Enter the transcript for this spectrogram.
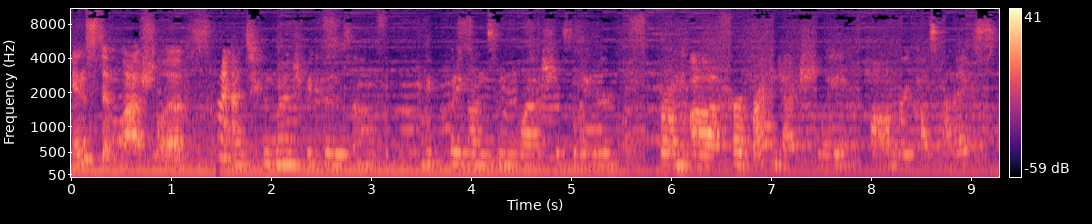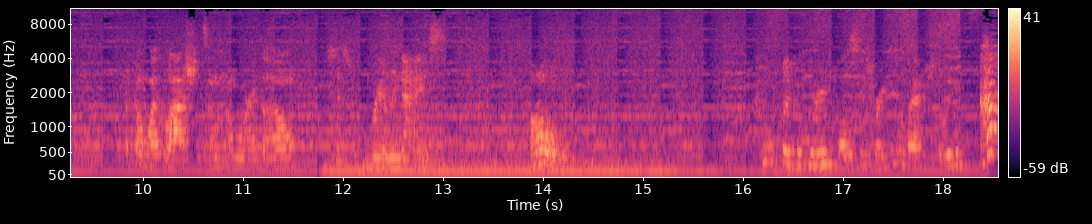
Instant lash lift. I don't add too much because um, I'll be putting on some lashes later. From uh, her brand, actually, Hot Ombre Cosmetics. I don't know what lashes I'm gonna wear though. It's just really nice. Oh. I look like I'm wearing falsies right now, actually.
